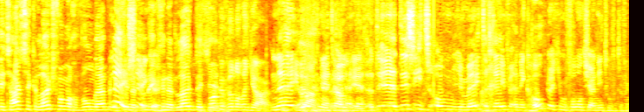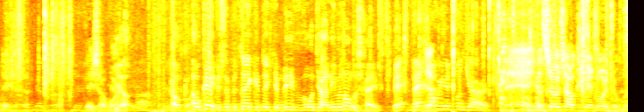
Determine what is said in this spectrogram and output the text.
iets hartstikke leuks voor me gevonden hebt. Nee, ik, vind het, zeker. ik vind het leuk dat je... Vakkenvullen van het jaar. nee, ook niet, ook niet. Het, het is iets om je mee te geven en ik hoop dat je hem volgend jaar niet hoeft te verdedigen. Deze award. Ja. Oké, oké, dus dat betekent dat je hem liever volgend jaar aan iemand anders geeft. We weggooien het van het jaar. Nee, dat zo zou ik Geert nooit noemen.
